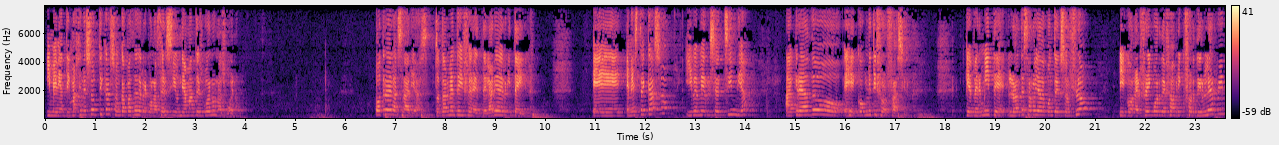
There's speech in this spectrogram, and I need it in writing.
y mediante imágenes ópticas son capaces de reconocer si un diamante es bueno o no es bueno. Otra de las áreas, totalmente diferente, el área de retail. Eh, en este caso, IBM Research India ha creado eh, Cognitive for Fashion, que permite, lo han desarrollado con TensorFlow y con el framework de Fabric for Deep Learning,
